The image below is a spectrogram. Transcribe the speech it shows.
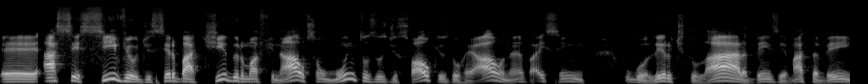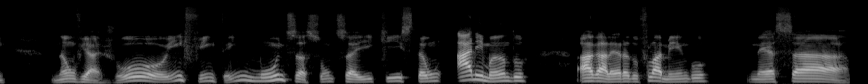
é, acessível de ser batido numa final? São muitos os desfalques do Real, né? Vai sim o goleiro titular, Benzema também não viajou, enfim, tem muitos assuntos aí que estão animando a galera do Flamengo nessa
